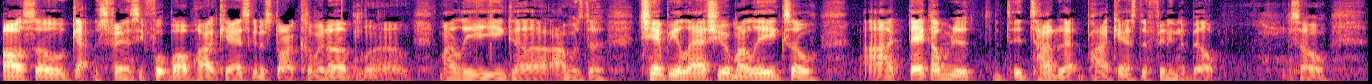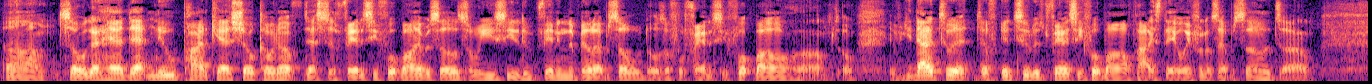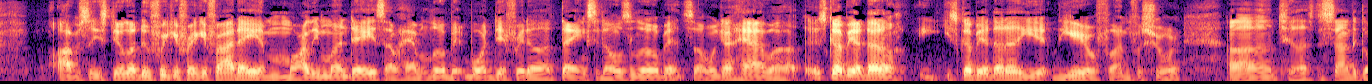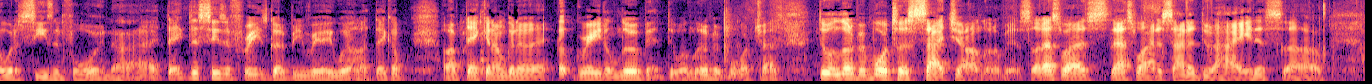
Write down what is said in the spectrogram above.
also, got this fantasy football podcast going to start coming up. Uh, my league, uh, I was the champion last year of my league, so I think I'm going to entitle that podcast "Defending the Belt." So, um, so we're gonna have that new podcast show coming up. That's the fantasy football episode. So when you see the defending the belt episode, those are for fantasy football. Um, so if you're not into it, into the fantasy football, probably stay away from those episodes. Um, obviously still gonna do Freaky Frankie Friday and Marley Mondays. I'll have a little bit more different uh things to those a little bit. So we're gonna have a it's gonna be another it's gonna be another year, year of fun for sure. Uh, until us decide to go with a season four, and I think this season three is gonna be very well. I think I'm I'm thinking I'm gonna upgrade a little bit, do a little bit more, try to do a little bit more to excite y'all a little bit. So that's why I, that's why I decided to do a hiatus. Uh,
